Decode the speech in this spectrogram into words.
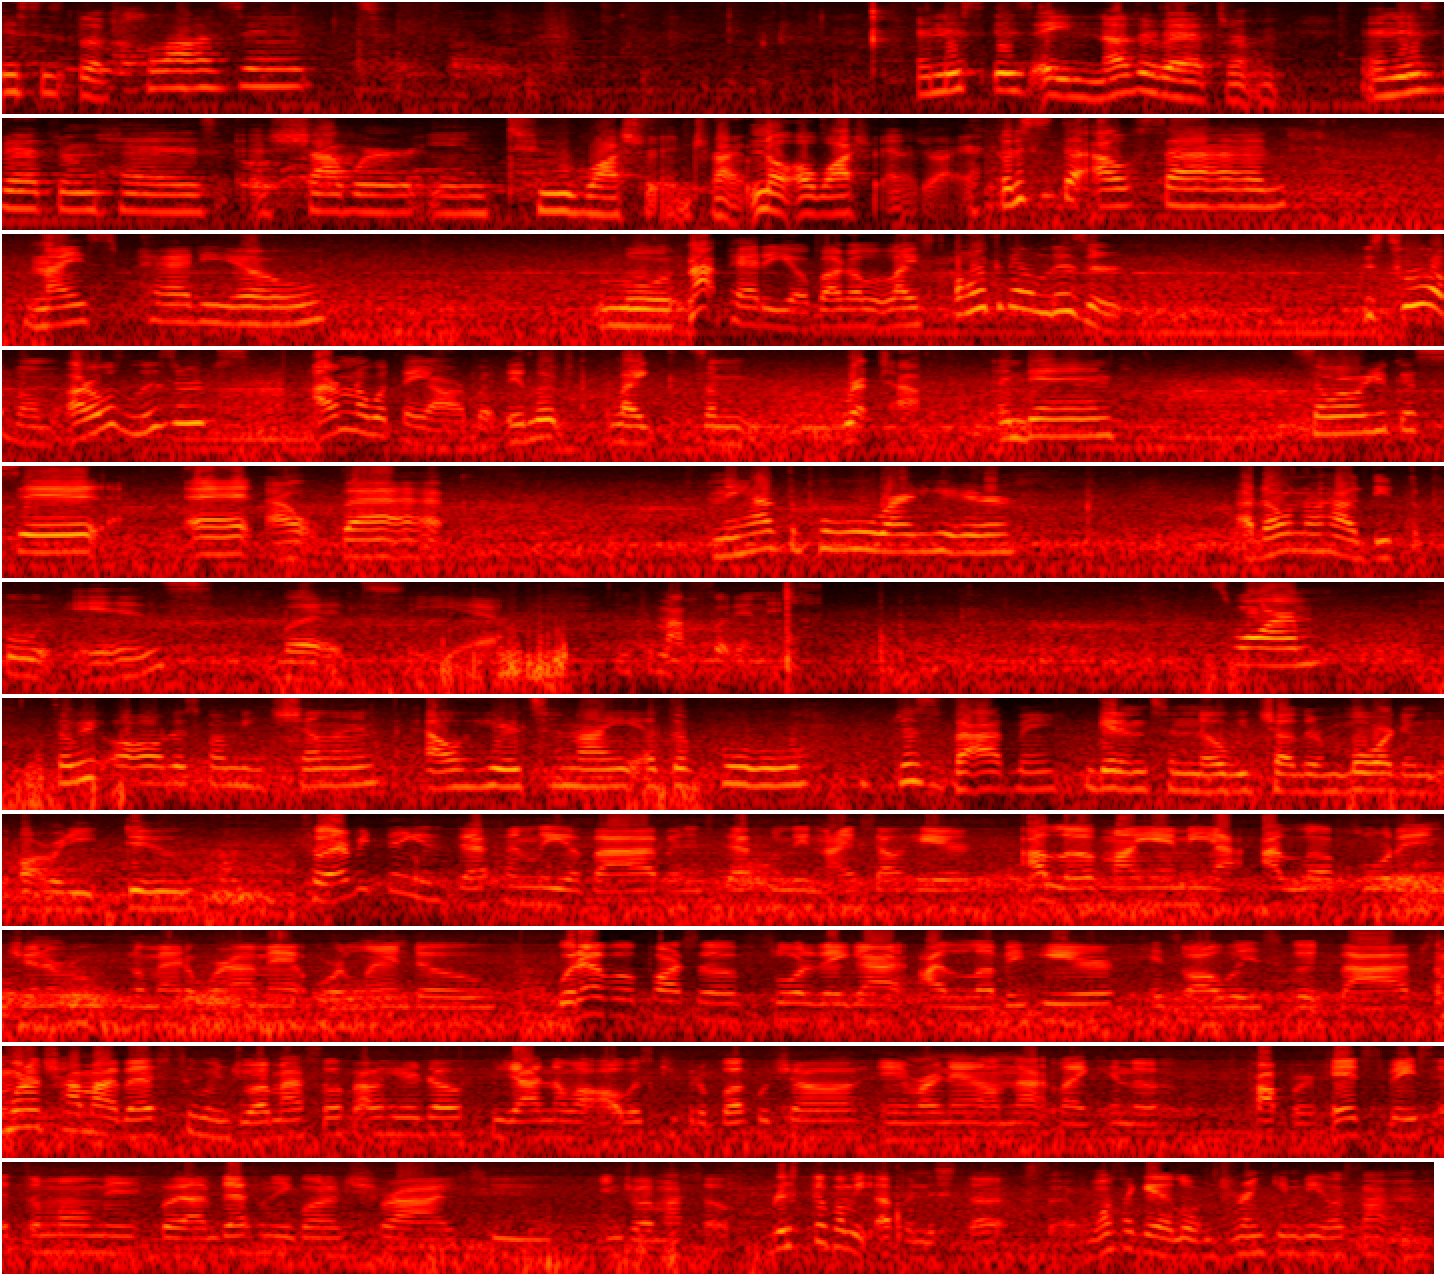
this is the closet. And this is another bathroom. And this bathroom has a shower and two washer and dryer. No a washer and a dryer. So this is the outside. Nice patio. Not patio but I got oh look at that lizard. There's two of them are those lizards? I don't know what they are but they look like some reptile. And then somewhere where you could sit at out back and they have the pool right here I don't know how deep the pool is, but yeah. Let me put my foot in it. It's warm. So we all just gonna be chilling out here tonight at the pool. Just vibing, getting to know each other more than we already do. So everything is definitely a vibe and it's definitely nice out here. I love Miami. I, I love Florida in general, no matter where I'm at, Orlando, whatever parts of Florida they got, I love it here. It's always good vibes. I'm gonna try my best to enjoy myself out here though. Y'all know I always keep it a buck with y'all. And right now I'm not like in the proper headspace at the moment. But I'm definitely gonna try to enjoy myself. But it's still gonna be up in the stuff. So once I get a little drink in me or something,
